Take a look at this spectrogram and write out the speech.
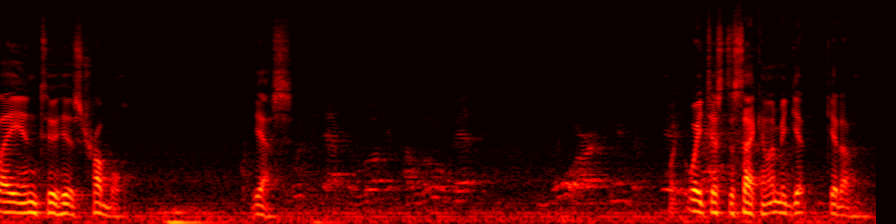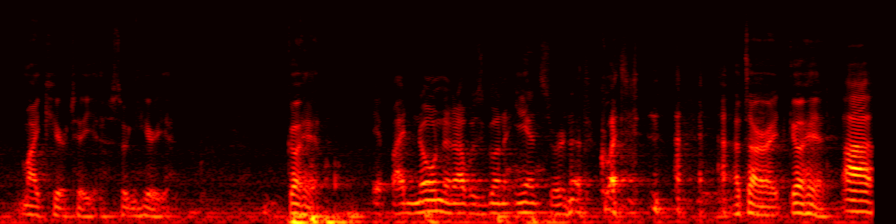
play into his trouble? Yes. We have to look a little bit more into. Wait, wait just a second. Let me get, get a mic here to you so we can hear you. Go ahead. If I'd known that I was going to answer another question. That's all right. Go ahead. Uh,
